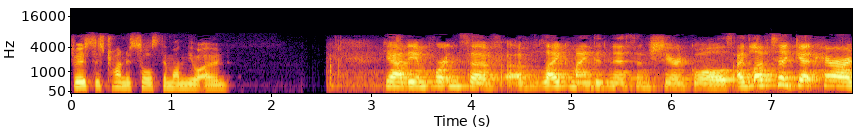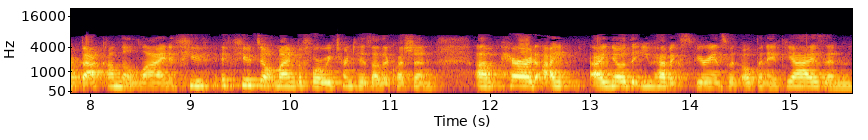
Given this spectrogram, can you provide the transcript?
versus trying to source them on your own. Yeah, the importance of, of like-mindedness and shared goals. I'd love to get Gerhard back on the line if you if you don't mind before we turn to his other question. Um, I, I know that you have experience with open APIs and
